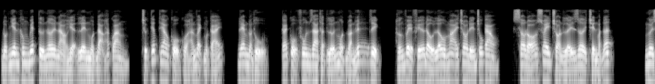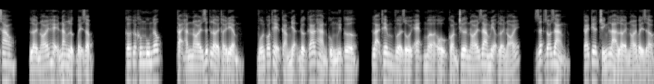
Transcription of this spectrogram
đột nhiên không biết từ nơi nào hiện lên một đạo hắc quang, trực tiếp theo cổ của hắn vạch một cái, đem đoàn thủ cái cổ phun ra thật lớn một đoàn huyết dịch, hướng về phía đầu lâu mãi cho đến chỗ cao, sau đó xoay tròn lấy rơi trên mặt đất. Ngươi sao? Lời nói hệ năng lực bậy dập. Cỡ không ngu ngốc, tại hắn nói dứt lời thời điểm, vốn có thể cảm nhận được các hàn cùng nguy cơ, lại thêm vừa rồi smo còn chưa nói ra miệng lời nói, rất rõ ràng, cái kia chính là lời nói bậy dập.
